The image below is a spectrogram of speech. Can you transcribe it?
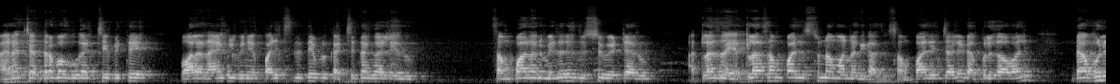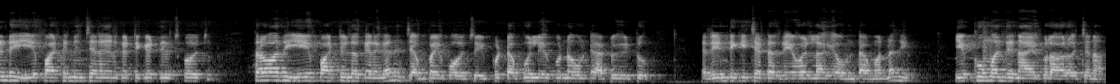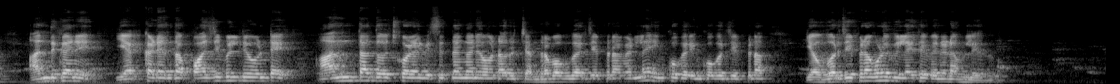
అయినా చంద్రబాబు గారు చెబితే వాళ్ళ నాయకులు వినే పరిస్థితి అయితే ఇప్పుడు ఖచ్చితంగా లేదు. సంపాదన మీదనే దృష్టి పెట్టారు. అట్లా ఎట్లా సంపాదిస్తున్నాం అన్నది కాదు. సంపాదించాలి డబ్బులు కావాలి. డబ్బులు అంటే ఏ పార్టీ నుంచైనా కనుక టికెట్ తెచ్చుకోవచ్చు. తర్వాత ఏ పార్టీలోకైనా కానీ జంప్ అయిపోవచ్చు. ఇప్పుడు డబ్బులు లేకుండా ఉంటే అటు ఇటు రెండుకి చెట్ట రేవడిలాగే ఉంటామన్నది ఎక్కువ మంది నాయకుల ఆలోచన. అందుకనే ఎక్కడెంత పాసిబిలిటీ ఉంటే అంతా దోచుకోవడానికి సిద్ధంగానే ఉన్నారు. చంద్రబాబు గారు చెప్పినా వెళ్ళినా ఇంకొకరు ఇంకొకరు చెప్పినా ఎవరు చెప్పినా కూడా వీళ్ళైతే వినడం లేదు.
